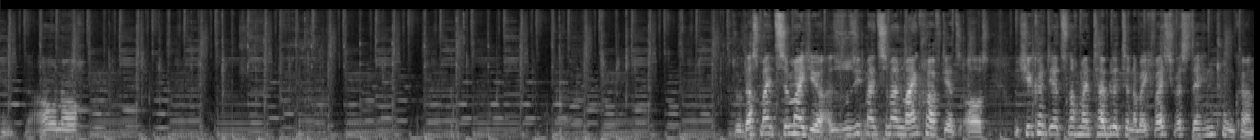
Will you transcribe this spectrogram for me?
hinten auch noch. So, das ist mein Zimmer hier. Also so sieht mein Zimmer in Minecraft jetzt aus. Und hier könnt ihr jetzt noch mein Tablet hin, aber ich weiß nicht, was ich da hin tun kann.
